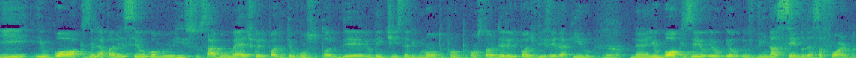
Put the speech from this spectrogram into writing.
E, e, o box ele apareceu como isso, sabe? O médico ele pode ter o consultório dele, o dentista ele monta o consultório dele, ele pode viver daquilo, é. né? E o box eu, eu, eu, vim nascendo dessa forma,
